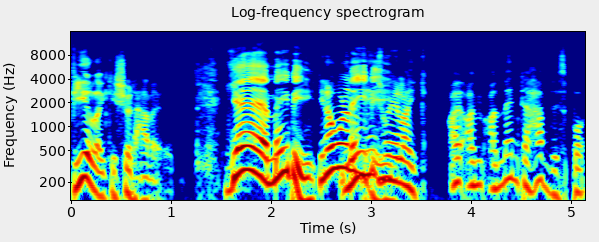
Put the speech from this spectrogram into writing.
feel like you should have it. Yeah, maybe. You know, one of maybe. the things where you're like, I, I'm I'm meant to have this, but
